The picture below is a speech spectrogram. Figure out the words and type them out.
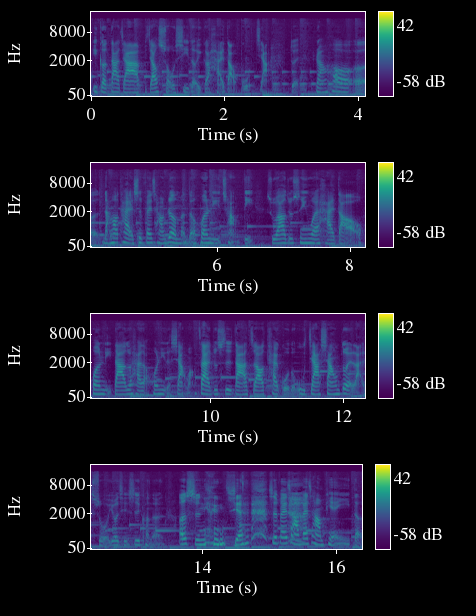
一个大家比较熟悉的一个海岛国家，对，然后呃，然后它也是非常热门的婚礼场地。主要就是因为海岛婚礼，大家对海岛婚礼的向往。再就是大家知道泰国的物价相对来说，尤其是可能 二十年前是非常非常便宜的，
